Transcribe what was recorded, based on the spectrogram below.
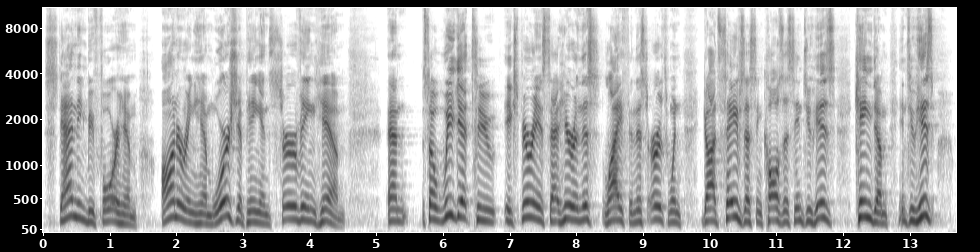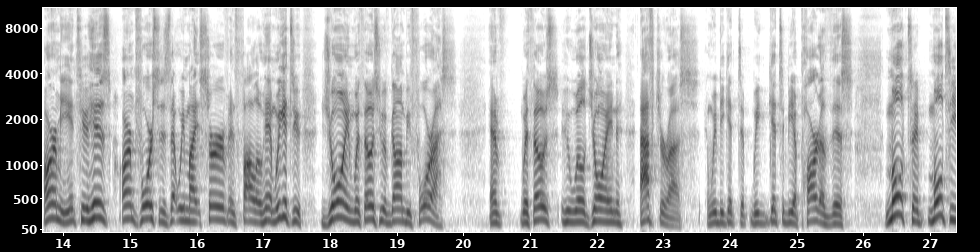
standing before him, honoring him, worshiping and serving him. And so we get to experience that here in this life, in this earth, when God saves us and calls us into his kingdom, into his army, into his armed forces that we might serve and follow him. We get to join with those who have gone before us. And with those who will join after us. And we get to, we get to be a part of this multi, multi,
